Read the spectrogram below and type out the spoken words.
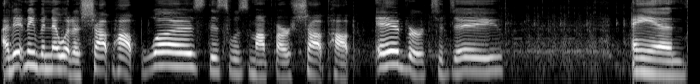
I didn't even know what a shop hop was. This was my first shop hop ever to do. And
